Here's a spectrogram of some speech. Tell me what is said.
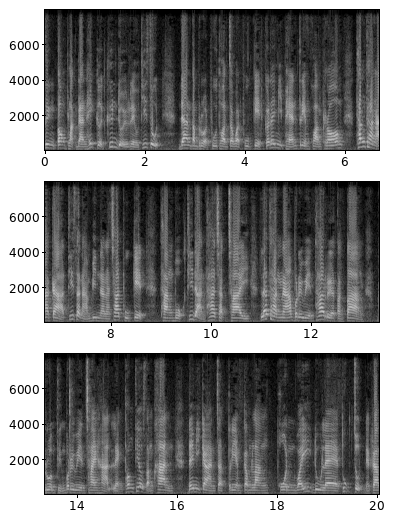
ซึ่งต้องผลักดันให้เกิดขึ้นโดยเร็วที่สุด ด้านตำรวจภูธรจังหวัดภูเก็ต ก็ได้มีแผนเตรียมความพร้อม ทั้งทางอากาศที่สนามบินนานาชาติภูเก็ต ทางบกที่ด่านท่าฉัดชัย และทางน้ำบริเวณท่าเรือต่างๆ รวมถึงบริเวณชายหาดแหล่งท่องเที่ยวสำคัญได้มีการจัดเตรียมกำลังพลไว้ดูแลทุกจุดนะครับ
